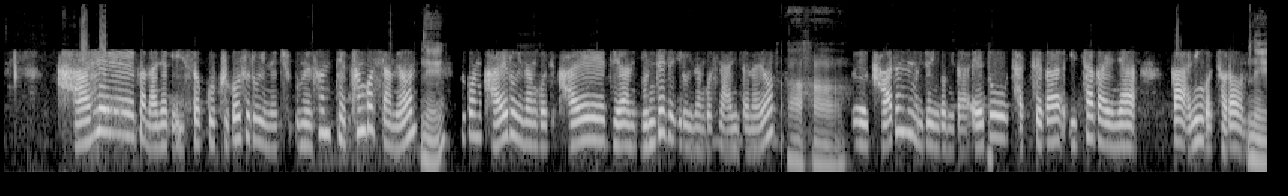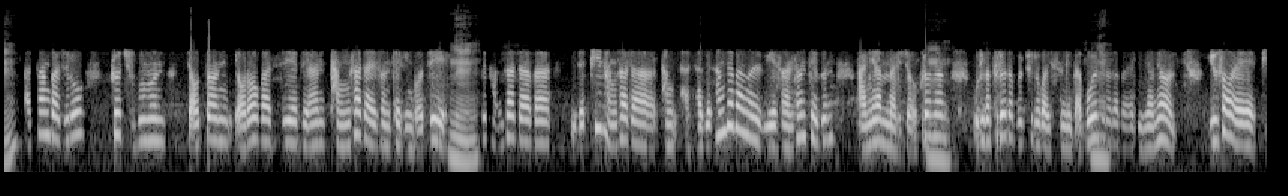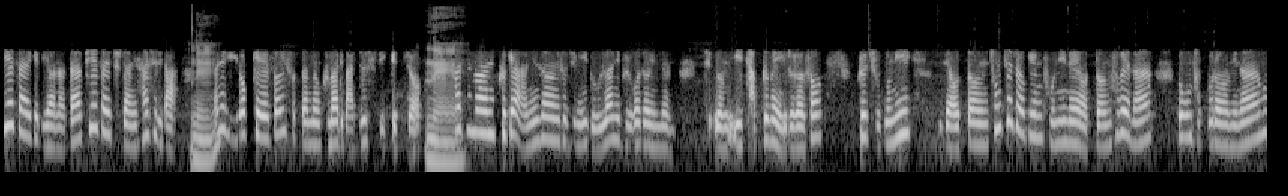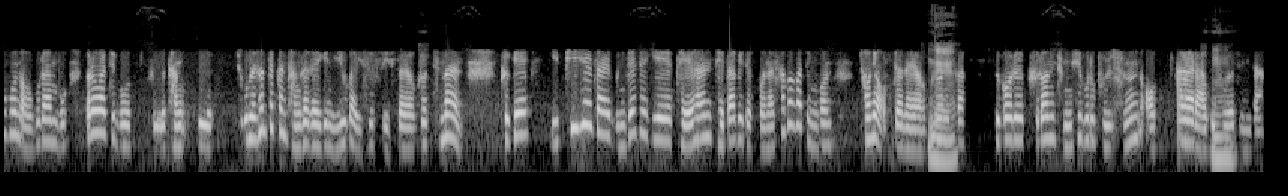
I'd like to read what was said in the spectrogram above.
가해가 만약에 있었고 그것으로 인해 죽음을 선택한 것이라면 네. 그건 가해로 인한 거지 가해에 대한 문제 제기로 인한 것은 아니잖아요. 아하. 네, 다른 문제인 겁니다. 애도 자체가 2차 가해냐가 아닌 것처럼 네. 마찬가지로 그 죽음은 어떤 여러 가지에 대한 당사자의 선택인 거지 네. 그 당사자가 이제 피당사자 당, 자기 상대방을 위해서 한 선택은 아니란 말이죠. 그러면 음. 우리가 들여다볼 필요가 있습니다. 뭘 네. 들여다봐야 되냐면 유서에 피해자에게 미안하다, 피해자의 주장이 사실이다. 네. 만약에 이렇게 써 있었다면 그 말이 맞을 수도 있겠죠. 네. 하지만 그게 아닌 상황에서 지금 이 논란이 불거져 있는 지금 이 작금에 이르러서 그 죽음이 이제 어떤 총체적인 본인의 어떤 후회나 혹은 부끄러움이나 혹은 억울한 뭐 여러 가지 뭐그 당 그 죽음을 선택한 당사자에겐 이유가 있을 수 있어요. 그렇지만 그게 이 피해자의 문제 제기에 대한 대답이 됐거나 사과가 된 건 전혀 없잖아요. 네. 그러니까 네. 그거를 그런 등식으로 볼 수는 없다라고 음. 보여집니다.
